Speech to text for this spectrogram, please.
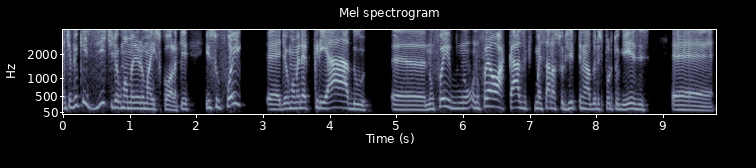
A gente viu que existe de alguma maneira uma escola, que isso foi é, de alguma maneira criado, é, não, foi, não, não, foi ao acaso que começaram a surgir treinadores portugueses é,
